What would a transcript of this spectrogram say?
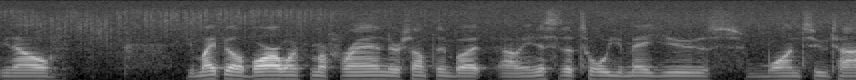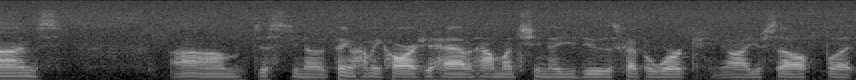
you know, you might be able to borrow one from a friend or something, but I mean, this is a tool you may use one, two times. Um, just you know, depending on how many cars you have and how much you know you do this type of work uh, yourself, but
